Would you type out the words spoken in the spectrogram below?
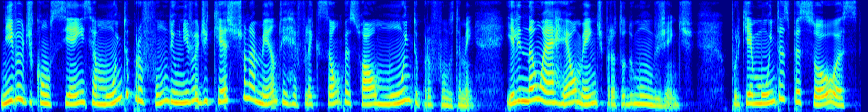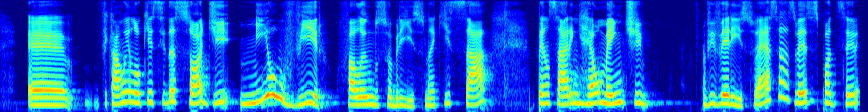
nível de consciência muito profundo e um nível de questionamento e reflexão pessoal muito profundo também. E ele não é realmente para todo mundo, gente. Porque muitas pessoas é, ficavam enlouquecidas só de me ouvir falando sobre isso, né? Quiçá pensar em realmente viver isso. Essa, às vezes, pode ser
